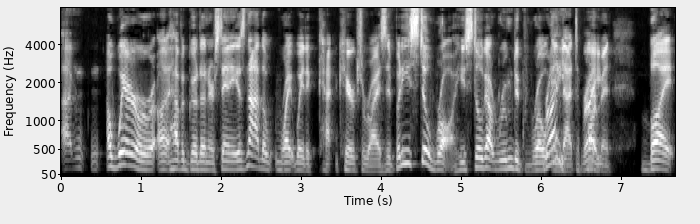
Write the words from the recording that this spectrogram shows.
um, aware or uh, have a good understanding is not the right way to ca- characterize it, but he's still raw. He's still got room to grow right, in that department. Right. But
